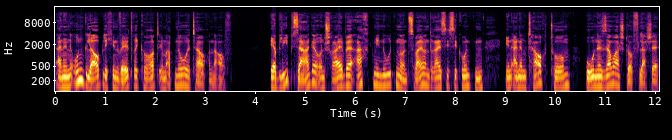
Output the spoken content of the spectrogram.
einen unglaublichen Weltrekord im Apnoe-Tauchen auf. Er blieb sage und schreibe acht Minuten und 32 Sekunden in einem Tauchturm ohne Sauerstoffflasche,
